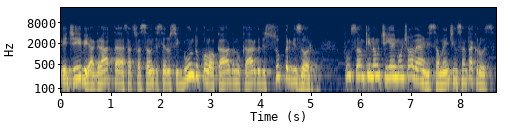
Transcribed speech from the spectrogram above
e tive a grata satisfação de ser o segundo colocado no cargo de supervisor, função que não tinha em Monte Alverne, somente em Santa Cruz.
